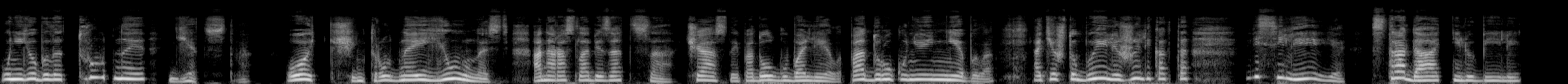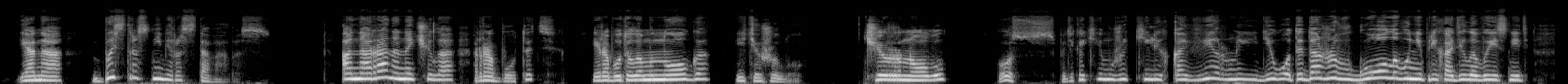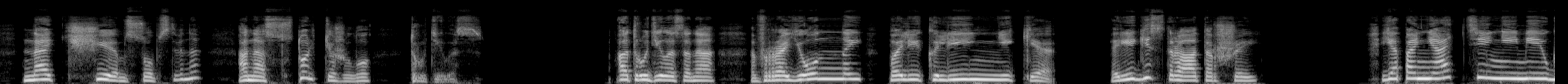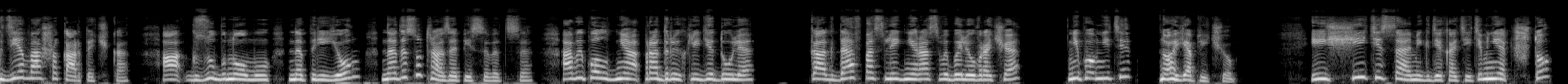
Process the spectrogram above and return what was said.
У нее было трудное детство, очень трудная юность. Она росла без отца, часто и подолгу болела. Подруг у нее не было, а те, что были, жили как-то веселее, страдать не любили. И она быстро с ними расставалась. Она рано начала работать, и работала много и тяжело. Чернову, господи, какие мужики легковерные идиоты, даже в голову не приходило выяснить, над чем, собственно, она столь тяжело трудилась. А трудилась она в районной поликлинике регистраторшей, я понятия не имею, где ваша карточка, а к зубному на прием надо с утра записываться. А вы полдня продрыхли, дедуля. Когда в последний раз вы были у врача? Не помните? Ну, а я при чем? Ищите сами, где хотите. Мне что?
